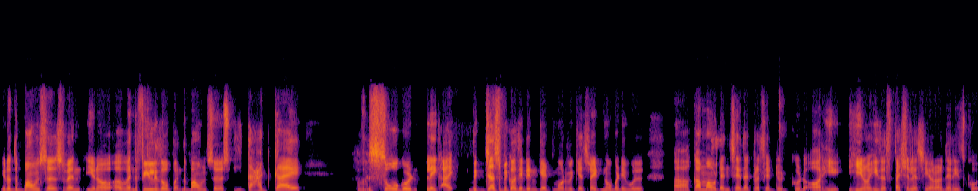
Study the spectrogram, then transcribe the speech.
you know, the bouncers when you know uh, when the field is open, the bouncers. That guy was so good. Like I just because he didn't get more wickets, right? Nobody will uh, come out and say that Prasidh did good or he, he you know he's a specialist here or there is good.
